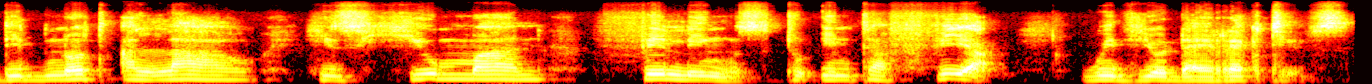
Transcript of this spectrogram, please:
did not allow his human feelings to interfere with your directives.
